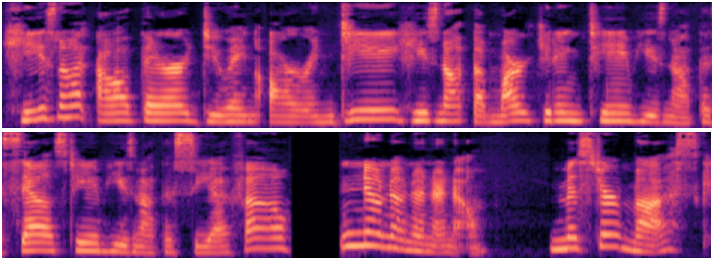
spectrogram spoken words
He's not out there doing R&D. He's not the marketing team. He's not the sales team. He's not the CFO. No, no, no, no, no. Mr. Musk,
